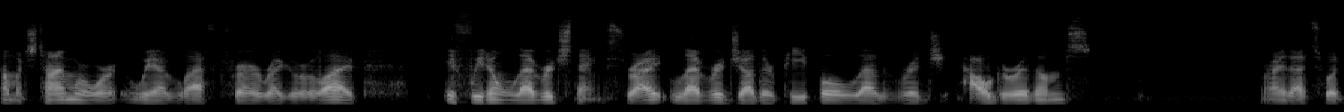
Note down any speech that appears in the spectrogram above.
how much time we're, we have left for our regular life if we don't leverage things, right? Leverage other people, leverage algorithms, right? That's what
